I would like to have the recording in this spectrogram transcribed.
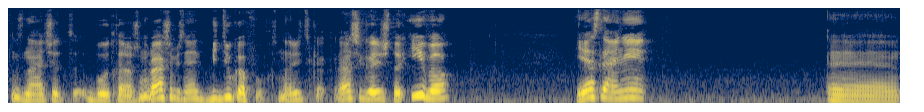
значит будет хорошо. Но Раши объясняет בדיוק הפוך. Смотрите как. Раши говорит, что עיבא, если они э,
